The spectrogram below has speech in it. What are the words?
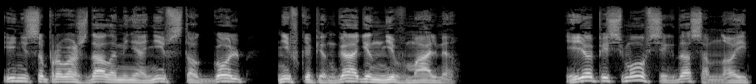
и не сопровождала меня ни в Стокгольм, ни в Копенгаген, ни в Мальме. Ее письмо всегда со мной.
